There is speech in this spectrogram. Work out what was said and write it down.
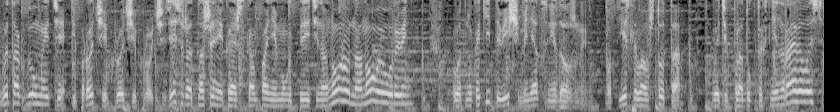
вы так думаете и прочее, прочее, прочее. Здесь уже отношения, конечно, с компанией могут перейти на, новый, на новый уровень, вот, но какие-то вещи меняться не должны. Вот если вам что-то в этих продуктах не нравилось,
